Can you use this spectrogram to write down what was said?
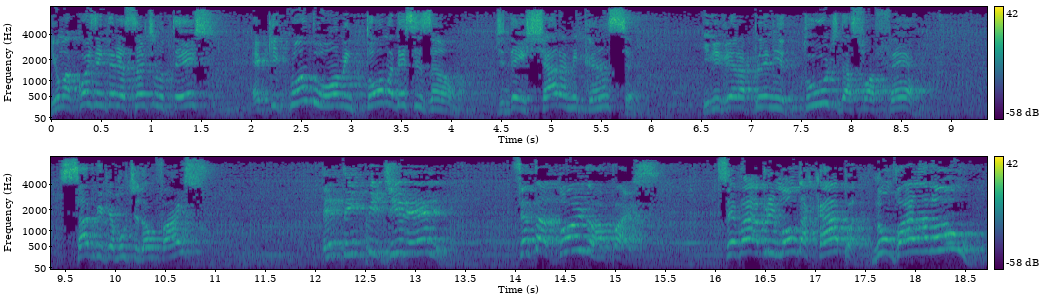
E uma coisa interessante no texto é que quando o homem toma a decisão de deixar a micância e viver a plenitude da sua fé, sabe o que a multidão faz? Tenta impedir ele. Você está doido, rapaz? Você vai abrir mão da capa? Não vai lá não.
